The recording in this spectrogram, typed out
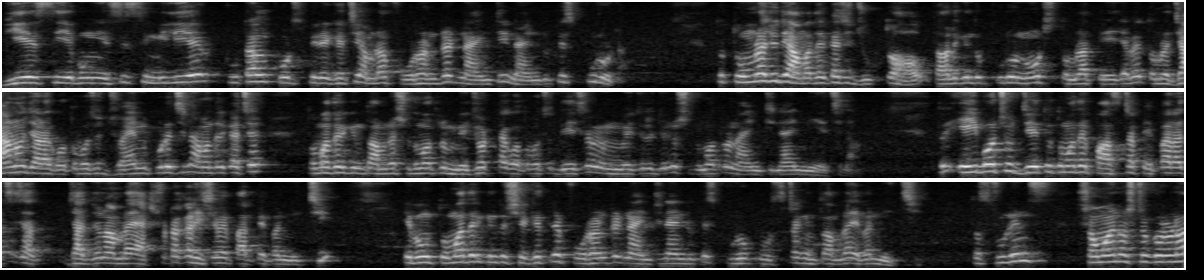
ভিএসসি এবং এসএসসি মিলিয়ে টোটাল কোর্স ফি রেখেছি আমরা four hundred ninety nine rupees পুরোটা। তো তোমরা যদি আমাদের কাছে যুক্ত হও, তাহলে কিন্তু পুরো নোটস তোমরা পেয়ে যাবে। তোমরা জানো যারা গত বছর জয়েন করেছিলে আমাদের কাছে, তোমাদের কিন্তু আমরা শুধুমাত্র মেজরটা গত বছর দিয়েছিলাম এবং মেজরের জন্য শুধুমাত্র নাইনটি নাইন নিয়েছিলাম। তো এই বছর যেহেতু তোমাদের পাঁচটা পেপার আছে, যার- জন্য আমরা একশো টাকার হিসেবে পার পেপার নিচ্ছি এবং তোমাদের কিন্তু সেক্ষেত্রে four hundred ninety nine rupees পুরো কোর্সটা কিন্তু আমরা এবার নিচ্ছি। তো স্টুডেন্টস সময় নষ্ট করো না,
